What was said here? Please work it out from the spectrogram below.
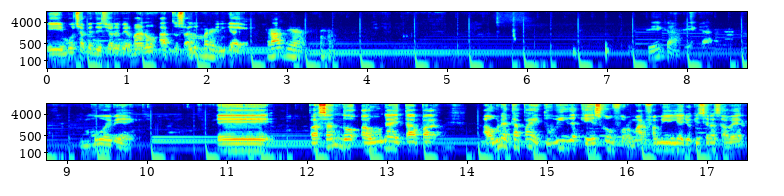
y muchas bendiciones, mi hermano, a tu salud el día de hoy. Gracias. Muy bien. Eh, pasando a una etapa, a una etapa de tu vida que es conformar familia, yo quisiera saber,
